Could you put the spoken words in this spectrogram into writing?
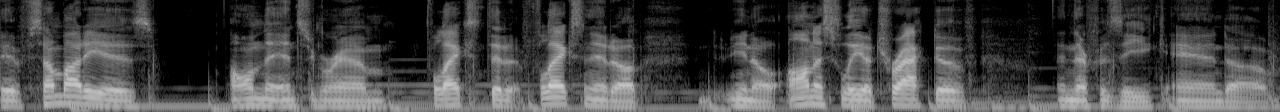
If somebody is on the Instagram flexed it, flexing it up, you know, honestly attractive in their physique, and um,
